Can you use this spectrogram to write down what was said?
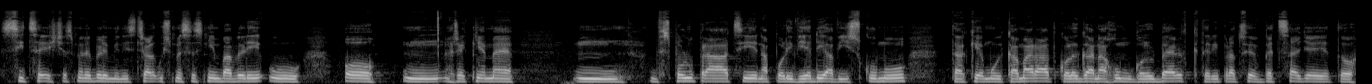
sice ještě jsme nebyli ministři, ale už jsme se s ním bavili u, o, mm, řekněme, v spolupráci na poli vědy a výzkumu, tak je můj kamarád, kolega Nahum Goldberg, který pracuje v Betsadě, je to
